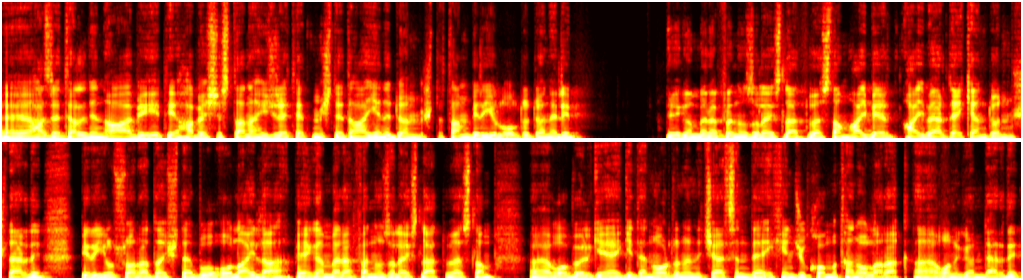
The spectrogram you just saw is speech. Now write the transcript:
E, Hazreti Ali'nin ağabeyiydi. Habeşistan'a hicret etmişti. Daha yeni dönmüştü. Tam bir yıl oldu döneli. Peygamber Efendimiz Aleyhisselatü Vesselam Hayber, Hayber'deyken dönmüşlerdi. Bir yıl sonra da işte bu olayla Peygamber Efendimiz Aleyhisselatü Vesselam e, o bölgeye giden ordunun içerisinde ikinci komutan olarak e, onu gönderdi.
